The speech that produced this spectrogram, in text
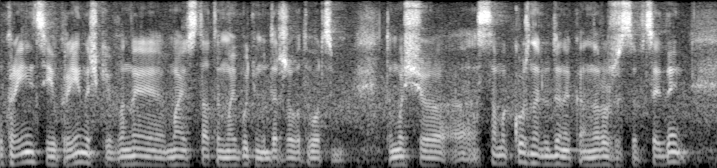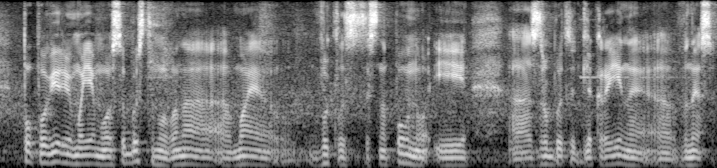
українці і україночки вони мають стати в майбутньому державотворцями, тому що е, саме кожна людина, яка народжується в цей день, по повір'ю моєму особистому, вона е, має викластись наповну і зробити для країни внесок.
